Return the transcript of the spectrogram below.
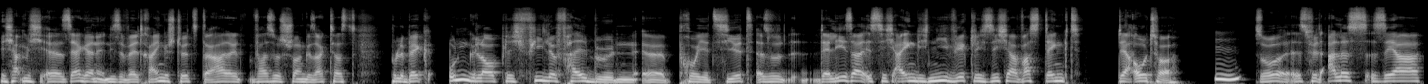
Ich habe mich äh, sehr gerne in diese Welt reingestürzt, gerade was du schon gesagt hast, Hullebeck unglaublich viele Fallböden äh, projiziert. Also der Leser ist sich eigentlich nie wirklich sicher, was denkt der Autor. Mhm. So, es wird alles sehr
